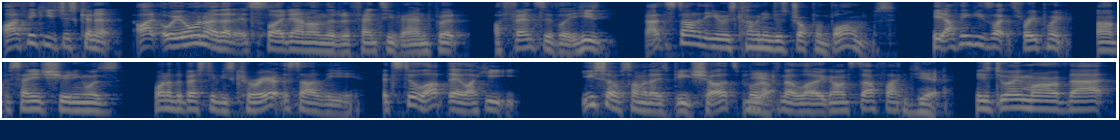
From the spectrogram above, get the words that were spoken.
I think he's just gonna. We all know that it's slowed down on the defensive end, but offensively, he's at the start of the year he was coming in just dropping bombs. He, I think he's like three point um, percentage shooting was one of the best of his career at the start of the year. It's still up there. Like he, you saw some of those big shots pulling Yeah. up from the logo and stuff. Like Yeah. he's doing more of that.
